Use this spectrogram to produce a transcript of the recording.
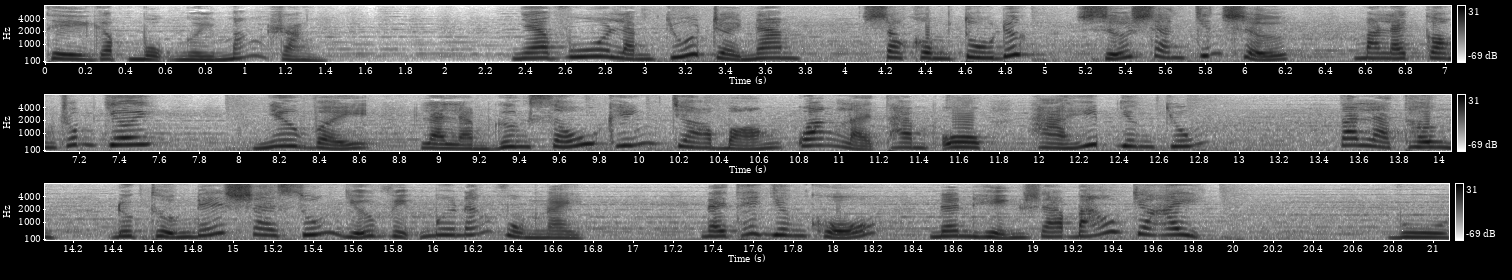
thì gặp một người mắng rằng Nhà vua làm chúa trời Nam, sao không tu đức, sửa sang chính sự, mà lại còn rong chơi? Như vậy là làm gương xấu khiến cho bọn quan lại tham ô, hà hiếp dân chúng. Ta là thần, được Thượng Đế sai xuống giữ việc mưa nắng vùng này. Này thấy dân khổ, nên hiện ra báo cho hay. Vua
